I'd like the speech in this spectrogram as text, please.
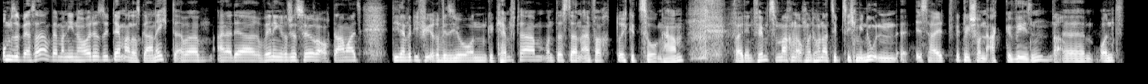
umso besser, wenn man ihn heute sieht, denkt man das gar nicht. Aber einer der wenigen Regisseure, auch damals, die dann wirklich für ihre Vision gekämpft haben und das dann einfach durchgezogen haben. Weil den Film zu machen, auch mit 170 Minuten, äh, ist halt wirklich schon ein Akt gewesen. Ja. Ähm, und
